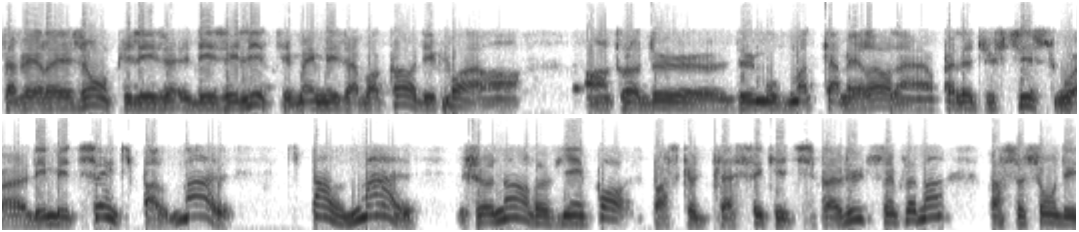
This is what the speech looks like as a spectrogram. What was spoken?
Vous avez raison. Puis les, les élites et même les avocats, des fois, entre deux, deux mouvements de caméra dans palais de justice ou euh, les médecins qui parlent mal, qui parlent mal. Je n'en reviens pas parce que le classique est disparu, tout simplement, parce que ce sont des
